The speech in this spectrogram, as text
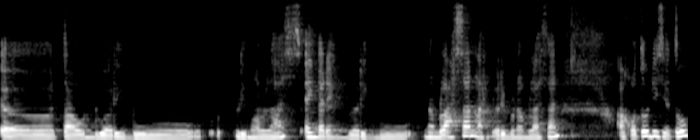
eh, tahun 2015 eh enggak deh 2016an lah 2016an aku tuh di situ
